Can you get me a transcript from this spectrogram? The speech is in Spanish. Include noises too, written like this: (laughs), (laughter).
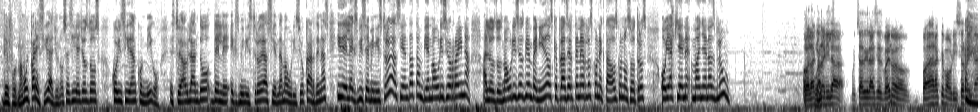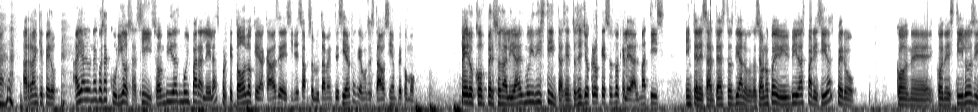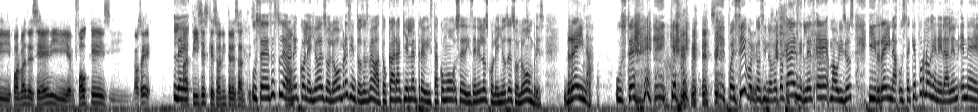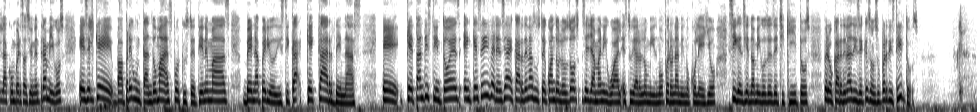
de forma muy parecida. Yo no sé si ellos dos coincidan conmigo. Estoy hablando del exministro de Hacienda Mauricio Cárdenas y del ex viceministro de Hacienda también Mauricio Reina. A los dos Mauricios, bienvenidos. Qué placer tenerlos conectados con nosotros hoy aquí en Mañanas Blue. Hola Camila, muchas gracias. Bueno, voy a dejar a que Mauricio Reina (laughs) arranque, pero hay una cosa curiosa, sí, son vidas muy paralelas porque todo lo que acabas de decir es absolutamente cierto, que hemos estado siempre como pero con personalidades muy distintas. Entonces yo creo que eso es lo que le da el matiz interesante a estos diálogos. O sea, uno puede vivir vidas parecidas, pero con, eh, con estilos y formas de ser y enfoques y no sé. matices que son interesantes. Ustedes estudiaron en colegio de solo hombres y entonces me va a tocar aquí en la entrevista como se dicen en los colegios de solo hombres. Reina, Usted, (laughs) que, pues sí, porque si no me toca decirles, eh, Mauricios y Reina, usted que por lo general en, eh, la conversación entre amigos es el que va preguntando más, porque usted tiene más vena periodística que Cárdenas. Eh, ¿Qué tan distinto es? ¿En qué se diferencia de Cárdenas usted cuando los dos se llaman igual, estudiaron lo mismo, fueron al mismo colegio, siguen siendo amigos desde chiquitos, pero Cárdenas dice que son súper distintos?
